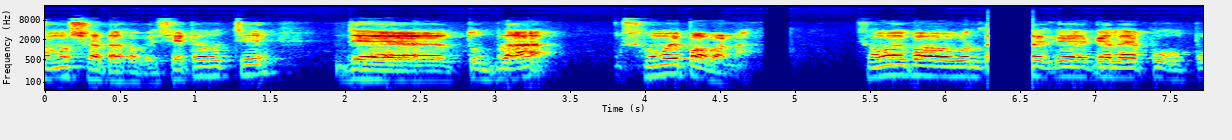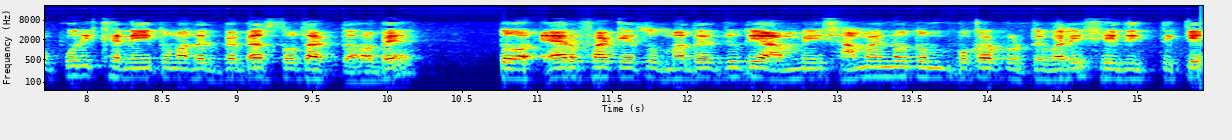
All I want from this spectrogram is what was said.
সমস্যাটা হবে, সেটা হচ্ছে যে তোমরা সময় পাবা না। সময় পাওয়া বলতে গেলে পরীক্ষা নিয়ে তোমাদের ব্যস্ত থাকতে হবে। তো এর ফাঁকে তোমাদের যদি আমি সামান্যতম উপকার করতে পারি, সেই দিক থেকে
